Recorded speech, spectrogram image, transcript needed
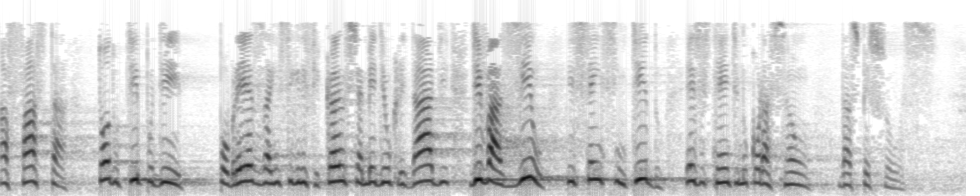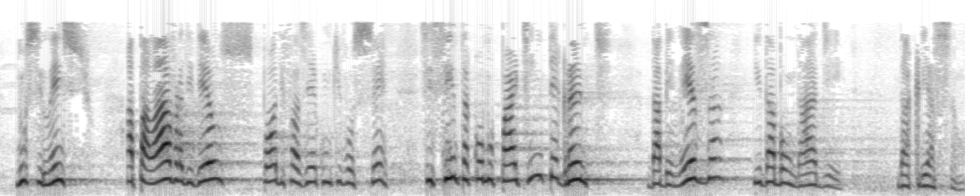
afasta todo tipo de pobreza, insignificância, mediocridade, de vazio e sem sentido existente no coração das pessoas no silêncio, a palavra de Deus pode fazer com que você se sinta como parte integrante da beleza e da bondade da criação.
